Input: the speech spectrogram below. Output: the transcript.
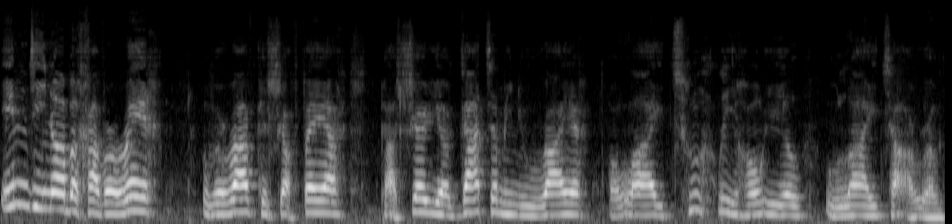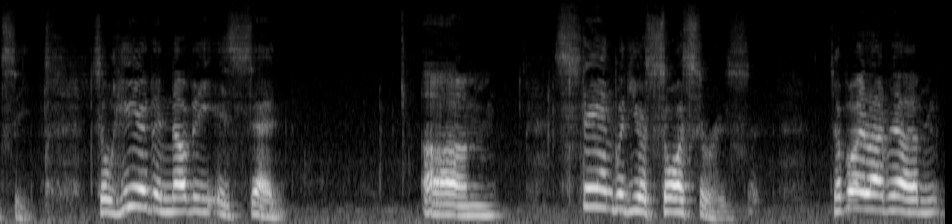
Im Uverav keshafeach kasher yagata minurayach olai tuchli ho'il ulai ta'arotzi. So here the Navi is said, um, stand with your sorcerers. Um,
